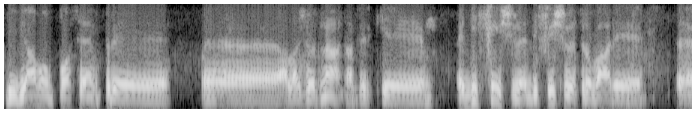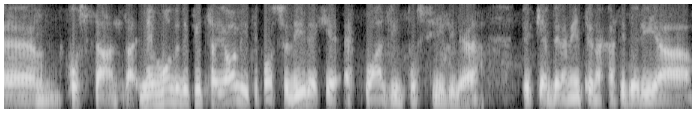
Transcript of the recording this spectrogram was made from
viviamo un po' sempre eh, alla giornata perché è difficile, è difficile trovare eh, costanza. Nel mondo dei pizzaioli ti posso dire che è quasi impossibile, eh, perché è veramente una categoria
